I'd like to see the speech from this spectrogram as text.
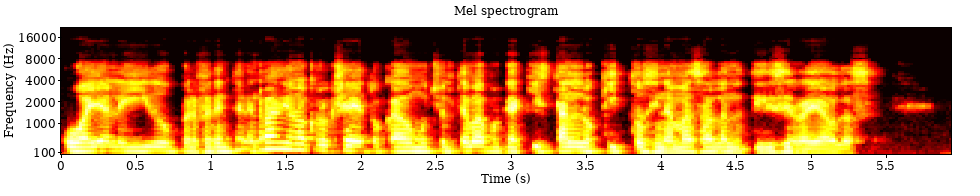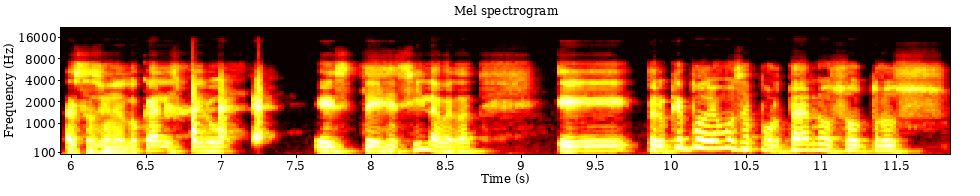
o haya leído preferente? En radio no creo que se haya tocado mucho el tema porque aquí están loquitos y nada más hablan de tigres y rayados las, estaciones locales, pero este, sí, la verdad. Eh, pero ¿qué podremos aportar nosotros?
